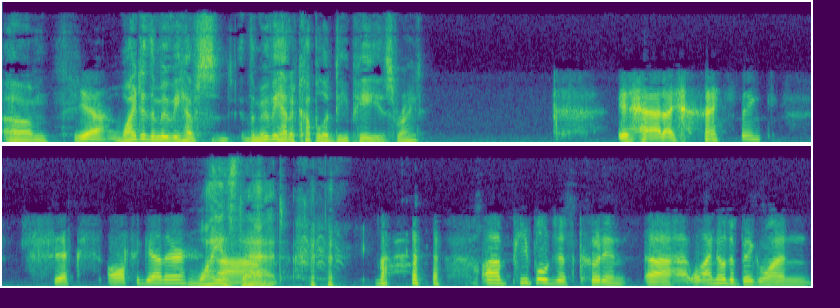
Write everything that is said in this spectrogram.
Um, Yeah. why did the movie have the movie had a couple of DPs, right? It had I I think six altogether. Why is Um, that? uh, people just couldn't. Uh, well, I know the big one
